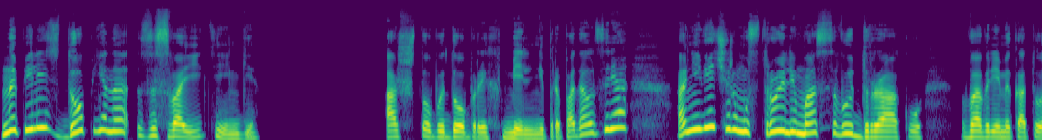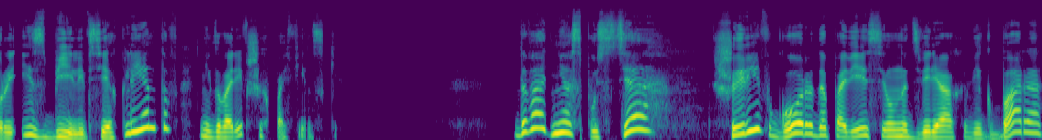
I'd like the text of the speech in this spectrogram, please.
напились допьяно за свои деньги. А чтобы добрый хмель не пропадал зря, они вечером устроили массовую драку, во время которой избили всех клиентов, не говоривших по-фински. Два дня спустя шериф города повесил на дверях Викбара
